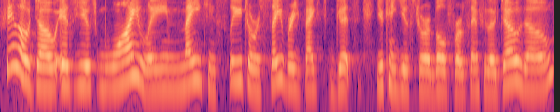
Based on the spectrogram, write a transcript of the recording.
Phyllo dough is used widely in making sweet or savory baked goods. You can use your bowl frozen phyllo dough though.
